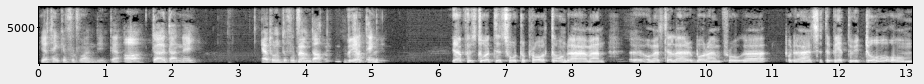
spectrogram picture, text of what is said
Jag tänker fortfarande inte, ah, döda nej. Jag tror inte fortfarande att vet- han tänkte Jag förstår att det är svårt att prata om det här men eh, om jag ställer bara en fråga på det här sättet. Vet du idag om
